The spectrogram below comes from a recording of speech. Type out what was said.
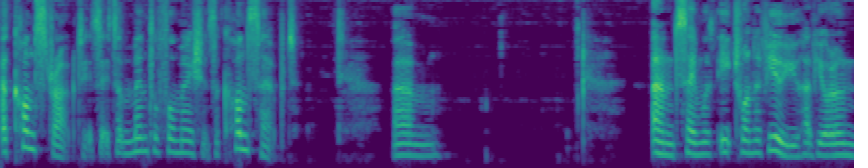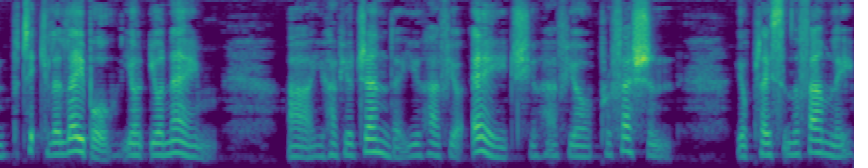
a, construct. It's it's a mental formation. It's a concept. Um, and same with each one of you. You have your own particular label, your your name. Uh, you have your gender, you have your age, you have your profession, your place in the family,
